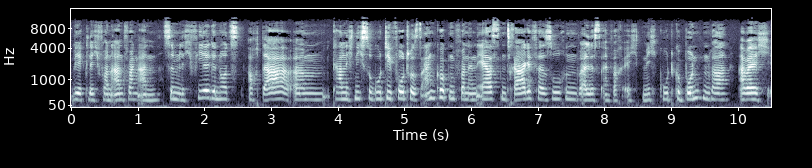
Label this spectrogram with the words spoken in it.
wirklich von Anfang an ziemlich viel genutzt. Auch da ähm, kann ich nicht so gut die Fotos angucken von den ersten Trageversuchen, weil es einfach echt nicht gut gebunden war. Aber ich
